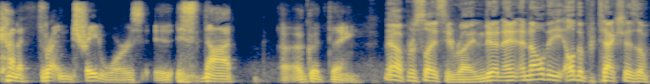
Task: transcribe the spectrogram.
kind of threaten trade wars is not a good thing. No, precisely right, and, and and all the all the protectionism.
